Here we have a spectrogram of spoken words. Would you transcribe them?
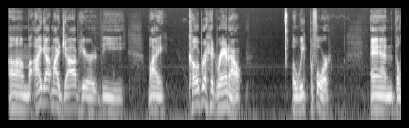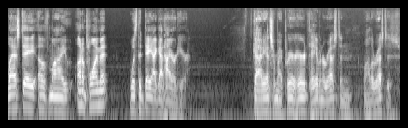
Um, I got my job here. The my Cobra had ran out a week before, and the last day of my unemployment was the day I got hired here. God answered my prayer here at the Haven of Rest, and well, the rest is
